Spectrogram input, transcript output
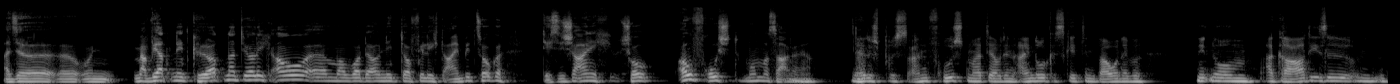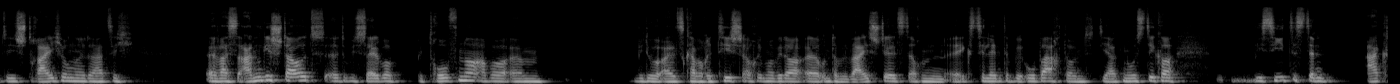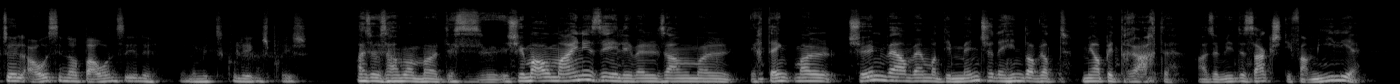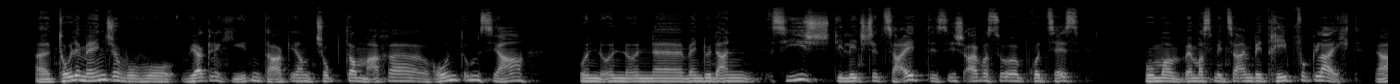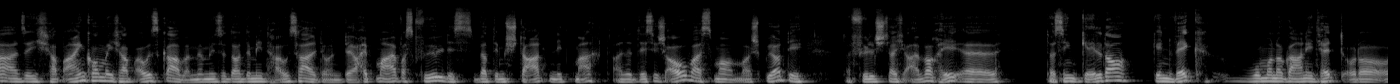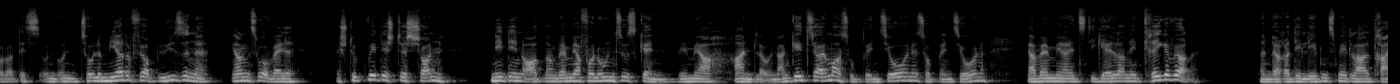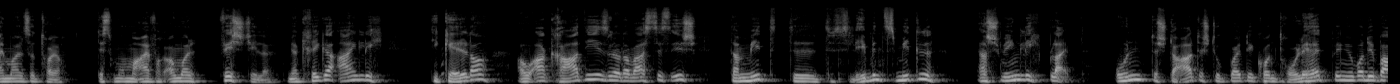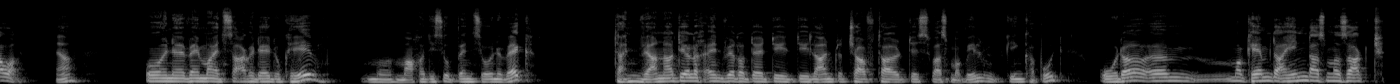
Also, äh, und man wird nicht gehört natürlich auch, äh, man wurde auch nicht da vielleicht einbezogen. Das ist eigentlich schon auch Frust, muss man sagen. Ja. ja, du sprichst an, Frust. Man hat ja auch den Eindruck, es geht den Bauern eben nicht nur um Agrardiesel und die Streichungen, da hat sich äh, was angestaut. Du bist selber Betroffener, aber ähm, wie du als Kabarettist auch immer wieder äh, unter Beweis stellst, auch ein exzellenter Beobachter und Diagnostiker. Wie sieht es denn aktuell aus in der Bauernseele, wenn du mit Kollegen sprichst? Also sagen wir mal, das ist immer auch meine Seele, weil sagen wir mal, ich denke mal, schön wäre, wenn man die Menschen dahinter wird mehr betrachten. Also wie du sagst, die Familie. Äh, tolle Menschen, wo, wo wirklich jeden Tag ihren Job da machen, rund ums Jahr. Und, und, und äh, wenn du dann siehst, die letzte Zeit, das ist einfach so ein Prozess, wo man, wenn man es mit seinem Betrieb vergleicht, ja, also ich habe Einkommen, ich habe Ausgaben, wir müssen da damit haushalten. Und da hat man einfach das Gefühl, das wird im Staat nicht gemacht. Also das ist auch was man, man spürt, die, da fühlst du dich einfach, hey, äh, da sind Gelder, gehen weg, wo man noch gar nicht hat. Oder, oder und, und sollen wir dafür büßen irgendwo, weil ein Stück weit ist das schon nicht in Ordnung, wenn wir von uns ausgehen, wie wir handeln. Und dann geht es ja immer Subventionen, Subventionen. Ja, wenn wir jetzt die Gelder nicht kriegen würden, dann wären die Lebensmittel halt dreimal so teuer. Das muss man einfach auch mal feststellen. Wir kriegen eigentlich die Gelder, auch Agrardiesel oder was das ist, damit das Lebensmittel erschwinglich bleibt und der Staat ein Stück weit die Kontrolle hat gegenüber den Bauern. Ja? Und äh, wenn man jetzt sagen okay, wir machen die Subventionen weg, dann wäre natürlich entweder die, die, die, Landwirtschaft halt das, was man will, ging kaputt. Oder ähm, man käme dahin, dass man sagt,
